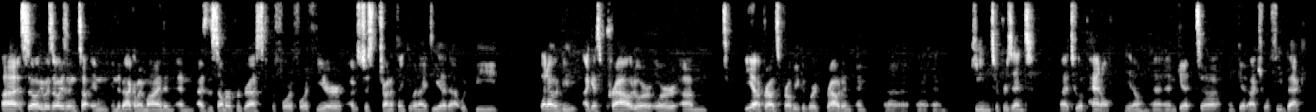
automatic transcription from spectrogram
Uh, so it was always in, t- in, in the back of my mind. And, and as the summer progressed before fourth year, I was just trying to think of an idea that would be that I would be, I guess, proud or or um, yeah, proud's probably a good word. Proud and and, uh, uh and keen to present uh, to a panel, you know, and get uh, and get actual feedback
